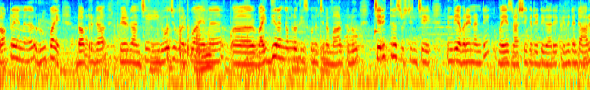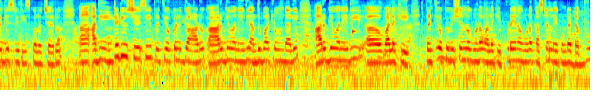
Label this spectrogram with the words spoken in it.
డాక్టర్ అయిన రూపాయి డాక్టర్గా పేరుగాంచి ఈ రోజు వరకు ఆయన వైద్య రంగంలో తీసుకుని వచ్చిన మార్పులు చరిత్ర సృష్టించే ఇంది ఎవరైనంటే వైఎస్ రాజశేఖర రెడ్డి గారే. ఎందుకంటే ఆరోగ్యశ్రీ తీసుకొని వచ్చారు. అది ఇంట్రడ్యూస్ చేసి ప్రతి ఒక్కళ్ళకి ఆడు ఆరోగ్యం అనేది అందుబాటులో ఉండాలి. ఆరోగ్యం అనేది వాళ్ళకి ప్రతి ఒక్క విషయంలో కూడా వాళ్ళకి ఎప్పుడైనా కూడా కష్టం లేకుండా డబ్బు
